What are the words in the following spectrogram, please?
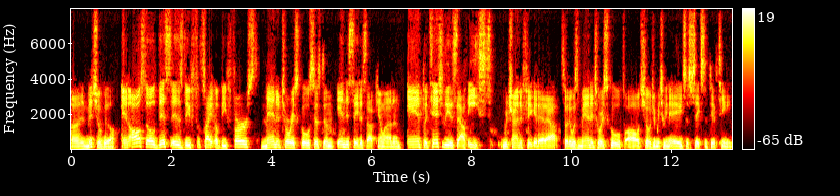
uh, in Mitchelville. And also, this is the f- site of the first mandatory school system in the state of South Carolina and potentially the Southeast. We're trying to figure that out. So there was mandatory school for all children between the age of six and 15.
